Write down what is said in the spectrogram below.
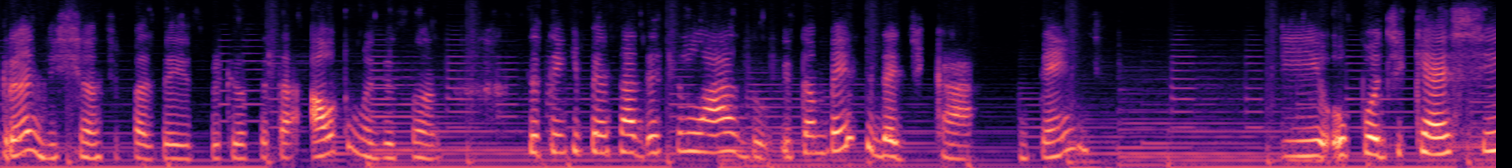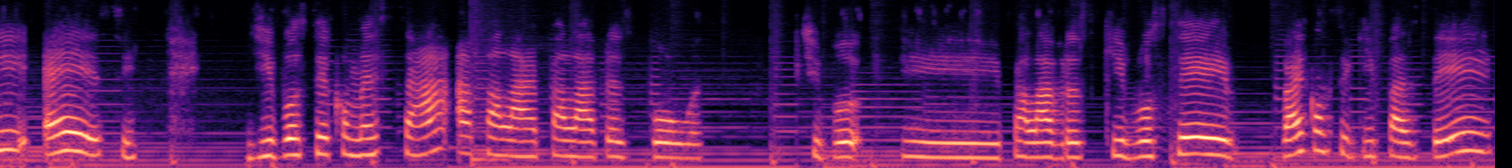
grande chance de fazer isso, porque você está automatizando. Você tem que pensar desse lado e também se dedicar, entende? E o podcast é esse, de você começar a falar palavras boas, tipo, de palavras que você vai conseguir fazer,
